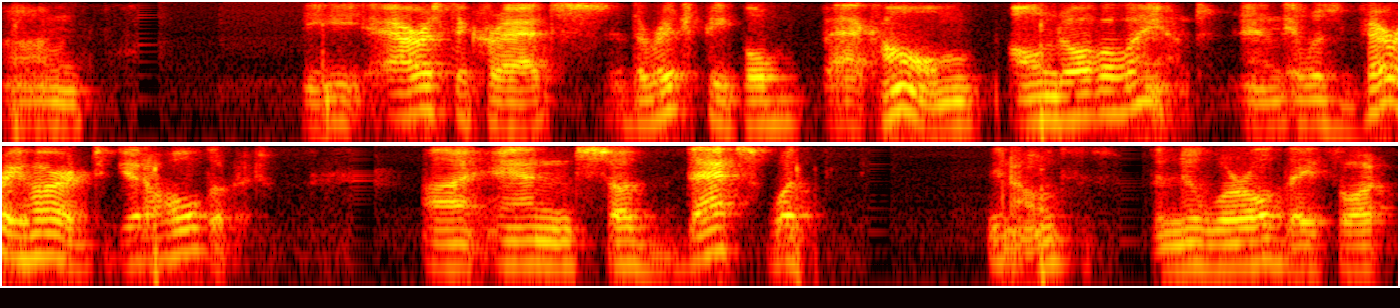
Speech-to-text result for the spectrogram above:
um, the aristocrats, the rich people back home, owned all the land, and it was very hard to get a hold of it. Uh, and so that's what, you know, the New World, they thought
